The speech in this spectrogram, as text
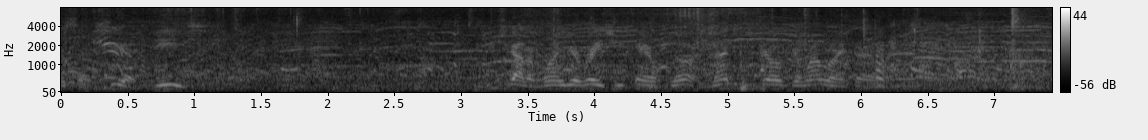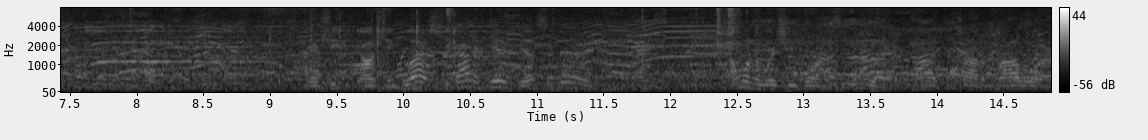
It's a, she a beast. You gotta run your race. You can't, no, none of these girls can run like that, man. Yeah, she, oh, she blessed. She got a gift. Yes, it is. I wonder where she's going to school at. I'll have to try to follow her.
